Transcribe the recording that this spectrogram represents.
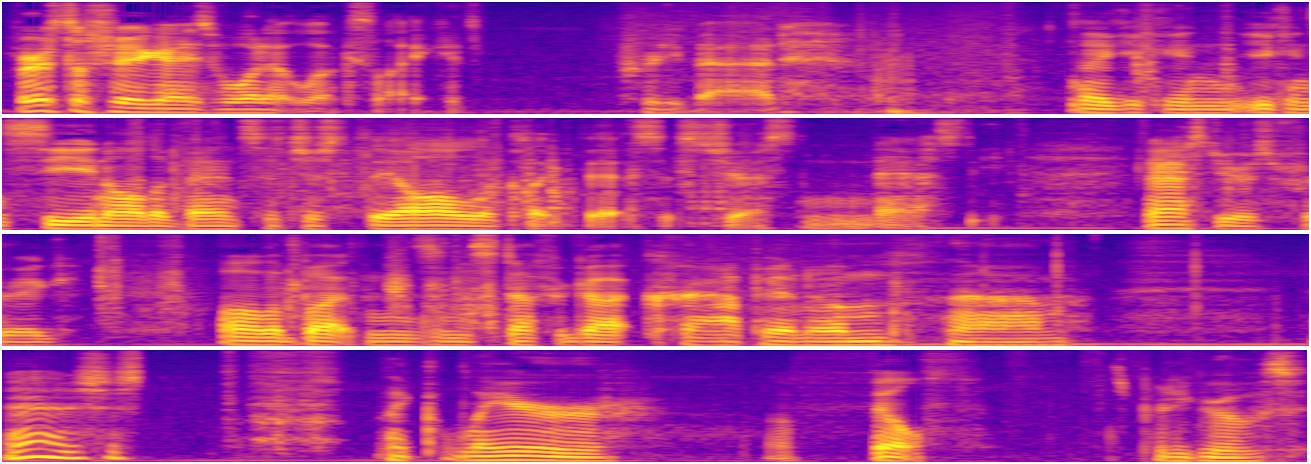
first I'll show you guys what it looks like. It's pretty bad. Like you can you can see in all the vents it's just they all look like this. It's just nasty. Nastier as frig. All the buttons and stuff have got crap in them um, yeah it's just like layer of filth. It's pretty gross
